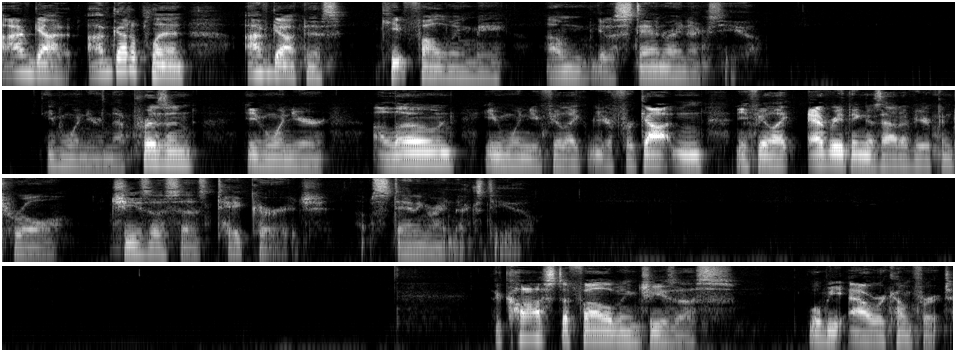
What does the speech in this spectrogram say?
I've got it. I've got a plan. I've got this. Keep following me. I'm going to stand right next to you. Even when you're in that prison, even when you're alone, even when you feel like you're forgotten, you feel like everything is out of your control, Jesus says, Take courage. I'm standing right next to you. The cost of following Jesus will be our comfort.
